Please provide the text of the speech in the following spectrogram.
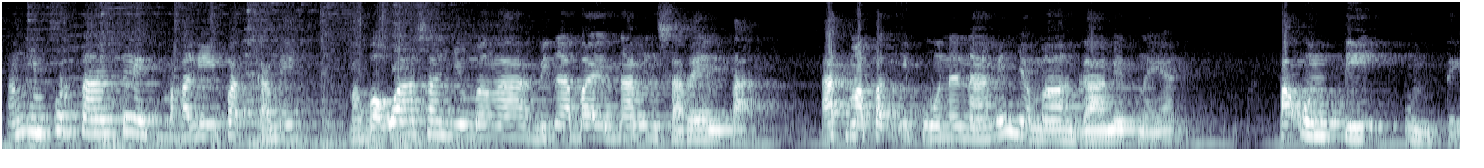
Ang importante, makalipat kami. Mabawasan yung mga binabayad namin sa renta at mapag-ipunan namin yung mga gamit na yan. Paunti-unti.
